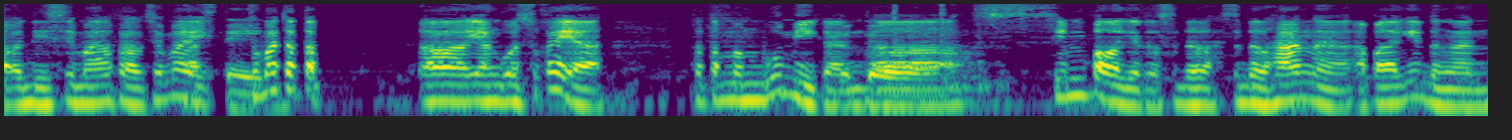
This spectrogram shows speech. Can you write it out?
eh, DC Marvel cuma Pasti. cuma tetap eh, yang gue suka ya tetap membumi kan Betul. Eh, simple gitu seder- sederhana apalagi dengan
